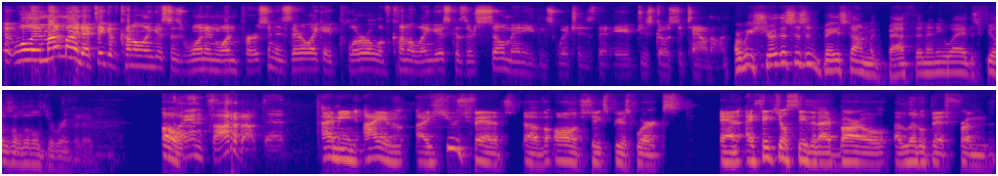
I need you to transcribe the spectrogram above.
Uh, well, in my mind, I think of cunnilingus as one in one person. Is there like a plural of cunnilingus? Because there's so many of these witches that Abe just goes to town on. Are we sure this isn't based on Macbeth in any way? This feels a little derivative. oh, I hadn't thought about that. I mean, I am a huge fan of, of all of Shakespeare's works, and I think you'll see that I borrow a little bit from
